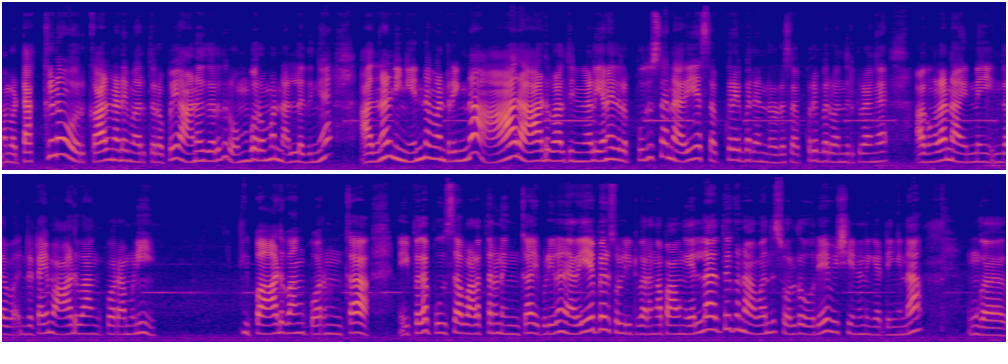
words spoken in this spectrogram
நம்ம டக்குன்னு ஒரு கால்நடை மருத்துவரை போய் அணுகிறது ரொம்ப ரொம்ப நல்லதுங்க. அதனால் நீங்கள் என்ன பண்ணுறீங்கன்னா ஆறு ஆடு வளர்த்தினாலும் ஏன்னா இதில் புதுசாக நிறைய சப்ஸ்கிரைபர் என்னோடய சப்ஸ்கிரைபர் வந்திருக்கிறாங்க. அவங்களாம் நான் இன்னை இந்த இந்த டைம் ஆடு வாங்க போகிறாமணி இப்போ ஆடு வாங்க போகிறேனுக்கா இப்போ தான் புதுசாக வளர்த்துறனுங்க்கா இப்படிலாம் நிறைய பேர் சொல்லிட்டு வராங்க. அப்போ அவங்க எல்லாத்துக்கும் நான் வந்து சொல்கிற ஒரே விஷயம் என்னென்னு கேட்டிங்கன்னா உங்கள்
